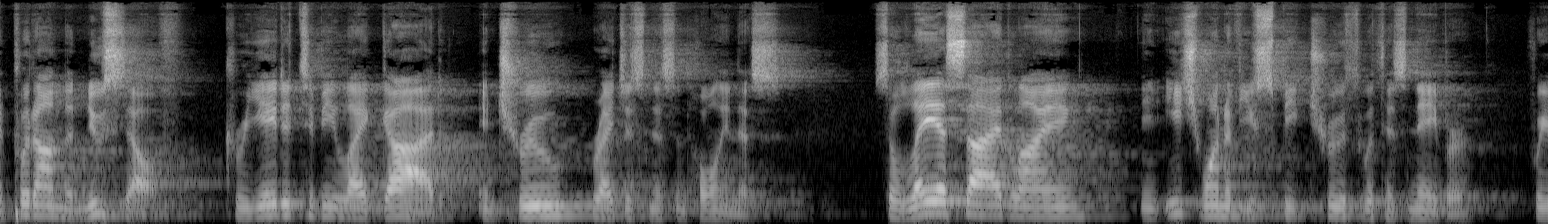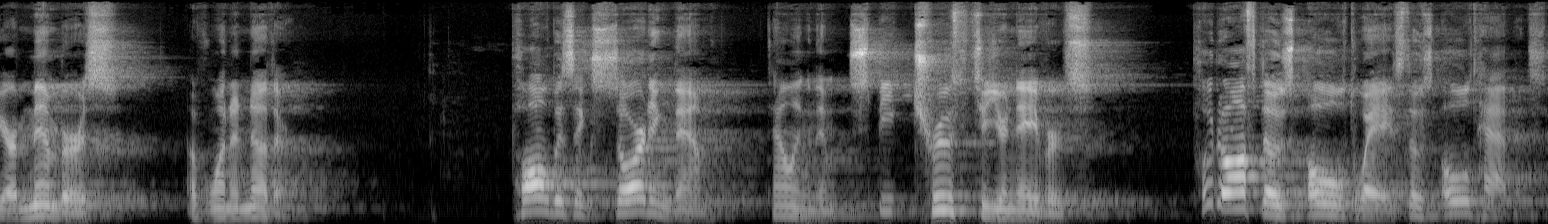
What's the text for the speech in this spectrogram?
and put on the new self, created to be like God in true righteousness and holiness. So lay aside lying, and each one of you speak truth with his neighbor, for we are members of one another. Paul was exhorting them telling them, speak truth to your neighbors. Put off those old ways, those old habits.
